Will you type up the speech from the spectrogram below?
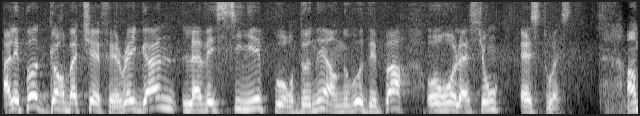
À l'époque, Gorbatchev et Reagan l'avaient signé pour donner un nouveau départ aux relations Est-Ouest. Un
